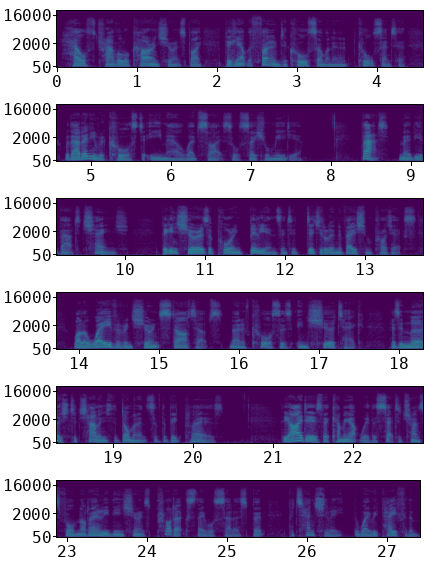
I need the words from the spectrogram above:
health, travel, or car insurance by picking up the phone to call someone in a call centre without any recourse to email, websites, or social media. That may be about to change. Big insurers are pouring billions into digital innovation projects, while a wave of insurance startups, known of course as insurtech, has emerged to challenge the dominance of the big players. The ideas they're coming up with are set to transform not only the insurance products they will sell us, but potentially the way we pay for them.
